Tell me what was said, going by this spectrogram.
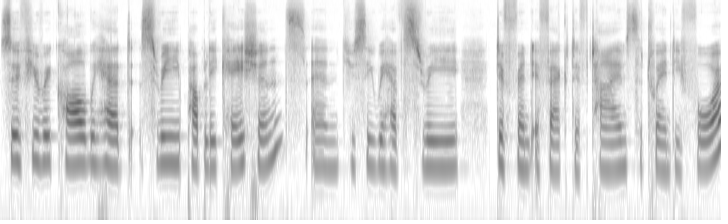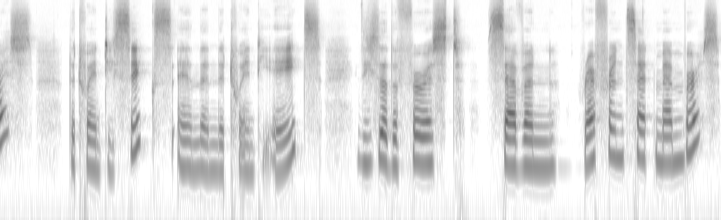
So if you recall, we had three publications, and you see we have three different effective times, the 24th, the 26th, and then the 28th. These are the first seven reference set members.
